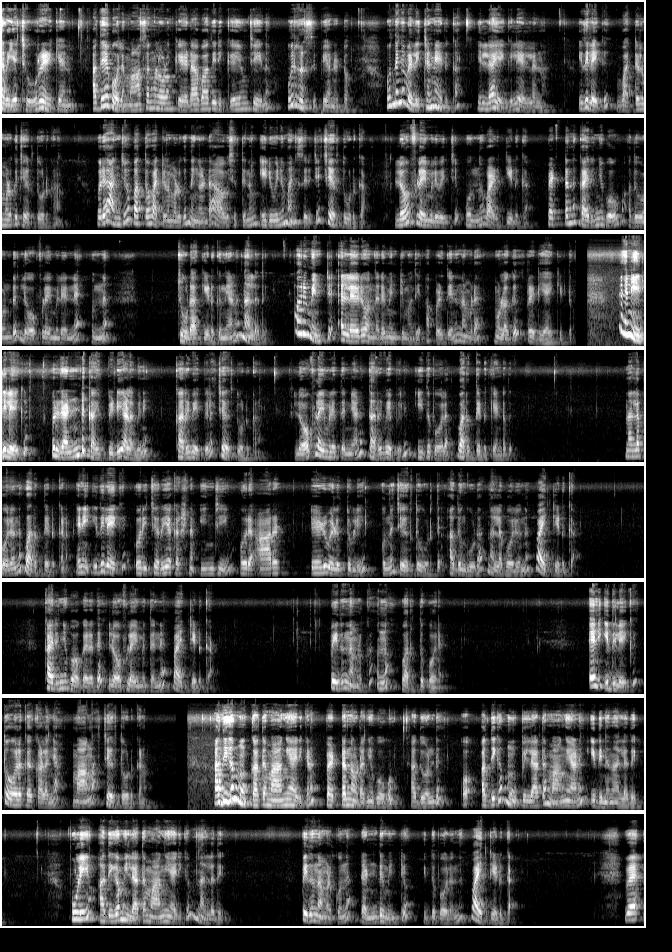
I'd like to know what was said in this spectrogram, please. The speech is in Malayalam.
നിറയെ ചോറ് കഴിക്കാനും അതേപോലെ മാസങ്ങളോളം കേടാവാതിരിക്കുകയും ചെയ്യുന്ന ഒരു റെസിപ്പിയാണ് കേട്ടോ ഒന്നെങ്കിൽ വെളിച്ചെണ്ണ എടുക്കാം. ഇല്ല എങ്കിൽ എള്ളെണ്ണ. ഇതിലേക്ക് വറ്റൽമുളക് ചേർത്ത് കൊടുക്കണം. ഒരു അഞ്ചോ പത്തോ വറ്റൽമുളക് നിങ്ങളുടെ ആവശ്യത്തിനും എരിവിനും അനുസരിച്ച് ചേർത്ത് കൊടുക്കാം ലോ ഫ്ലെയിമിൽ വെച്ച് ഒന്ന് വഴറ്റിയെടുക്കാം പെട്ടെന്ന് കരിഞ്ഞു പോകും അതുകൊണ്ട് ലോ ഫ്ലെയിമിൽ തന്നെ ഒന്ന് ചൂടാക്കിയെടുക്കുന്നതാണ് നല്ലത്. ഒരു മിനിറ്റ് എല്ലാവരും ഒന്നര മിനിറ്റ് മതി. അപ്പോഴത്തേനും നമ്മുടെ മുളക് റെഡിയായി കിട്ടും. ഇനി ഇതിലേക്ക് ഒരു രണ്ട് കൈപ്പിടി അളവിന് കറിവേപ്പില ചേർത്ത് കൊടുക്കണം. ലോ ഫ്ലെയിമിൽ തന്നെയാണ് കറിവേപ്പിലും ഇതുപോലെ വറുത്തെടുക്കേണ്ടത്. നല്ല പോലെ ഒന്ന് വറുത്തെടുക്കണം. ഇനി ഇതിലേക്ക് ഒരു ചെറിയ കഷ്ണം ഇഞ്ചിയും ഒരു ആറ് ഏഴ് വെളുത്തുള്ളിയും ഒന്ന് ചേർത്ത് കൊടുത്ത് അതും കൂടെ നല്ലപോലെ ഒന്ന് വഴറ്റിയെടുക്കാം കരിഞ്ഞു പോകരുത്. ലോ ഫ്ലെയിമിൽ തന്നെ വഴറ്റിയെടുക്കാം അപ്പോൾ ഇത് നമുക്ക് ഒന്ന് വറുത്ത് പോരാം. ഇനി ഇതിലേക്ക് തോലൊക്കെ കളഞ്ഞ മാങ്ങ ചേർത്ത് കൊടുക്കണം. അധികം മൂക്കാത്ത മാങ്ങയായിരിക്കണം പെട്ടെന്ന് ഉടഞ്ഞു പോകും. അതുകൊണ്ട് അധികം മൂപ്പില്ലാത്ത മാങ്ങയാണ് ഇതിന് നല്ലത്. പുളിയും അധികം ഇല്ലാത്ത മാങ്ങയായിരിക്കും നല്ലത്. ഇത് നമ്മൾക്കൊന്ന് രണ്ട് മിനിറ്റ് ഇതുപോലൊന്ന് വയറ്റിയെടുക്കാം.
